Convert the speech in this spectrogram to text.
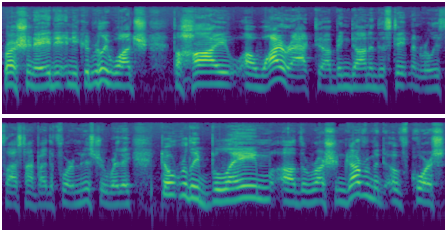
Russian aid, and you could really watch the High uh, Wire Act uh, being done in the statement released last night by the foreign ministry, where they don't really blame uh, the Russian government. Of course,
